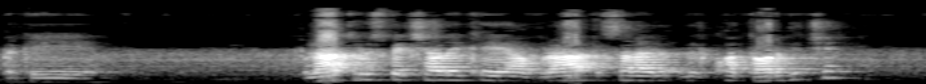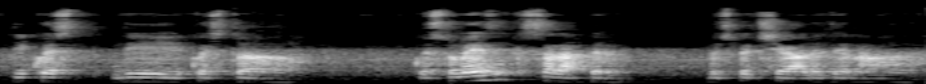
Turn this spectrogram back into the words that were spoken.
perché un altro speciale che avrà sarà il 14 di, quest- di questa- questo mese, che sarà per lo speciale della-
